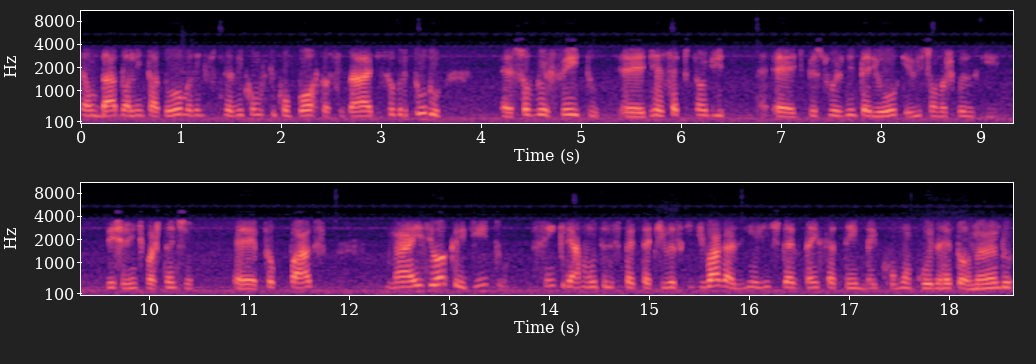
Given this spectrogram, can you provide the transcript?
é um dado alentador, mas a gente precisa ver como se comporta a cidade, sobretudo é, sobre o efeito é, de recepção de, é, de pessoas do interior, que isso é uma das coisas que deixa a gente bastante é, preocupados. Mas eu acredito, sem criar muitas expectativas, que devagarzinho a gente deve estar em setembro aí com alguma coisa retornando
